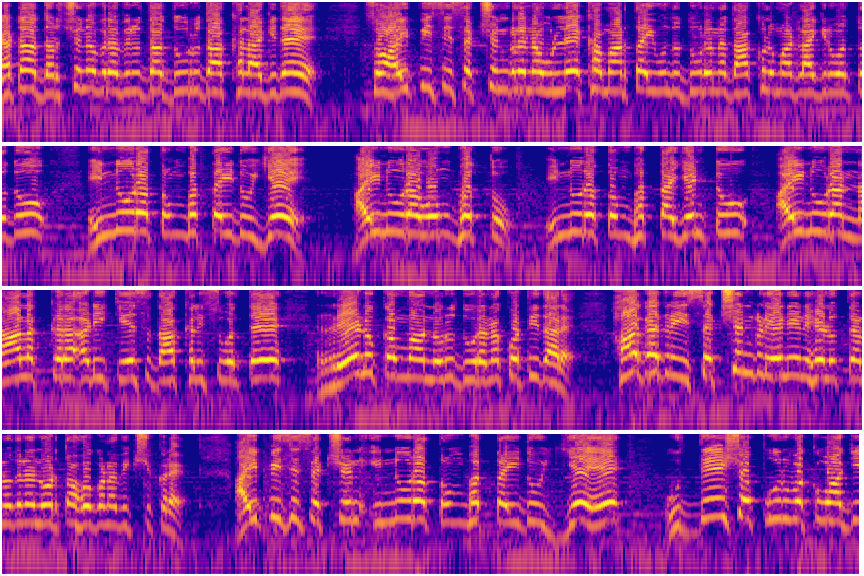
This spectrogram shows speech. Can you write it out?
ನಟ ದರ್ಶನ್ ಅವರ ವಿರುದ್ಧ ದೂರು ದಾಖಲಾಗಿದೆ. ಸೊ ಐಪಿಸಿ ಸೆಕ್ಷನ್ ಗಳನ್ನ ಉಲ್ಲೇಖ ಮಾಡ್ತಾ ಈ ಒಂದು ದೂರನ್ನು ದಾಖಲು ಮಾಡಲಾಗಿರುವಂತದ್ದು ಇನ್ನೂರ ತೊಂಬತ್ತೈದು ಎ, ಐನೂರ ಒಂಬತ್ತು ಇನ್ನೂರ ತೊಂಬತ್ತ ಎಂಟು ಐನೂರ ನಾಲ್ಕರ ಅಡಿ ಕೇಸ್ ದಾಖಲಿಸುವಂತೆ ರೇಣುಕಮ್ಮ ಅನ್ನೋರು ದೂರನ ಕೊಟ್ಟಿದ್ದಾರೆ. ಹಾಗಾದ್ರೆ ಈ ಸೆಕ್ಷನ್ಗಳು ಏನೇನು ಹೇಳುತ್ತೆ ಅನ್ನೋದನ್ನ ನೋಡ್ತಾ ಹೋಗೋಣ ವೀಕ್ಷಕರೇ. ಐಪಿಸಿ ಸೆಕ್ಷನ್ ಇನ್ನೂರ ತೊಂಬತ್ತೈದು ಎ ಉದ್ದೇಶ ಪೂರ್ವಕವಾಗಿ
